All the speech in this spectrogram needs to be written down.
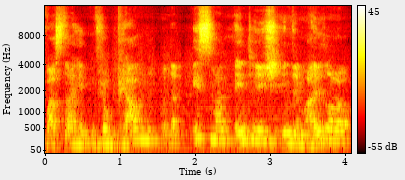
was da hinten für Perlen und dann ist man endlich in dem Alter,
